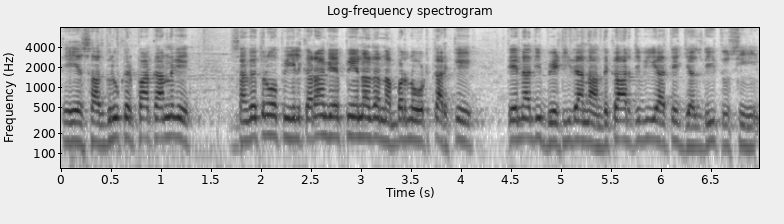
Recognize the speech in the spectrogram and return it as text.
ਤੇ ਸਤਿਗੁਰੂ ਕਿਰਪਾ ਕਰਨਗੇ, ਸੰਗਤ ਨੂੰ ਅਪੀਲ ਕਰਾਂਗੇ ਵੀ ਇਹਨਾਂ ਦਾ ਨੰਬਰ ਨੋਟ ਕਰਕੇ ਤੇ ਇਹਨਾਂ ਦੀ ਬੇਟੀ ਦਾ ਆਨੰਦ ਕਾਰਜ ਵੀ ਆ ਤੇ ਜਲਦੀ ਤੁਸੀਂ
